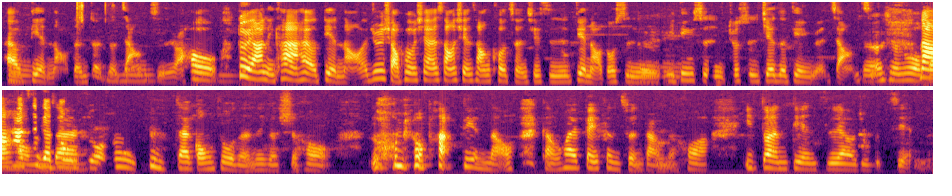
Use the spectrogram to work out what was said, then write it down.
还有电脑等等的这样子。然后对啊，你看还有电脑，就是小朋友现在上线上课程，其实电脑都是一定是就是接着电源这样子，而且如果那他这个动作，嗯，在工作的那个时候，如果没有把 电脑赶快备份存档的话，一断电资料就不见了。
